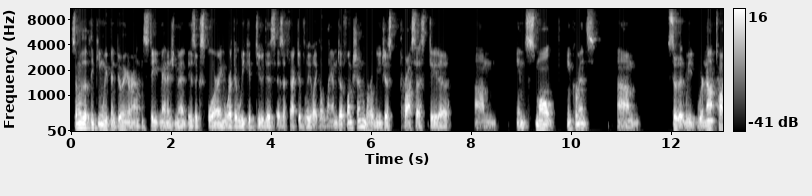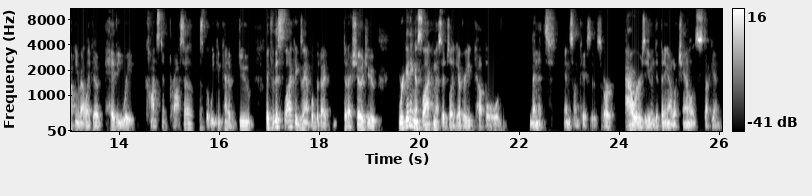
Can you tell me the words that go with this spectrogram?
some of the thinking we've been doing around state management is exploring whether we could do this as effectively like a lambda function where we just process data um, in small increments um, so that we we're not talking about like a heavyweight constant process but we can kind of do like for this slack example that i that i showed you we're getting a slack message like every couple of minutes in some cases or hours even depending on what channel it's stuck in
